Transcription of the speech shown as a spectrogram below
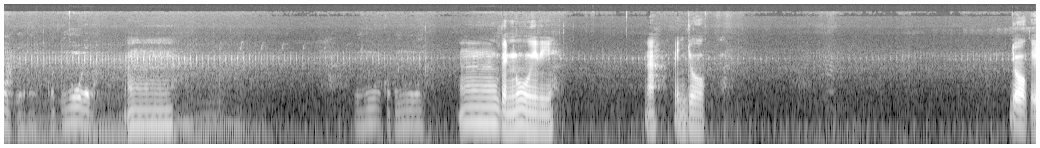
หนักเลยกดเป็นงูเลยป่ะอืมเป็นงูกดเป็นงูเลยอืมเป็นงูอีดีนะเป็นโยก โยกเอ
